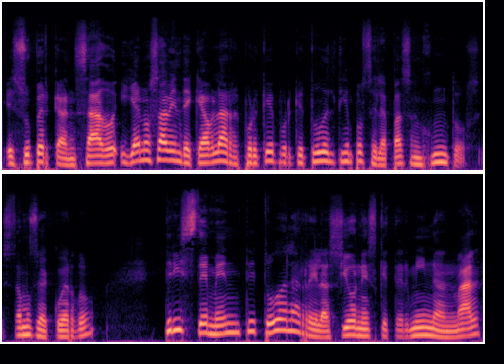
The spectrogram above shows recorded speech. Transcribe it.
es súper cansado y ya no saben de qué hablar. ¿Por qué? Porque todo el tiempo se la pasan juntos, ¿estamos de acuerdo? Tristemente, todas las relaciones que terminan mal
